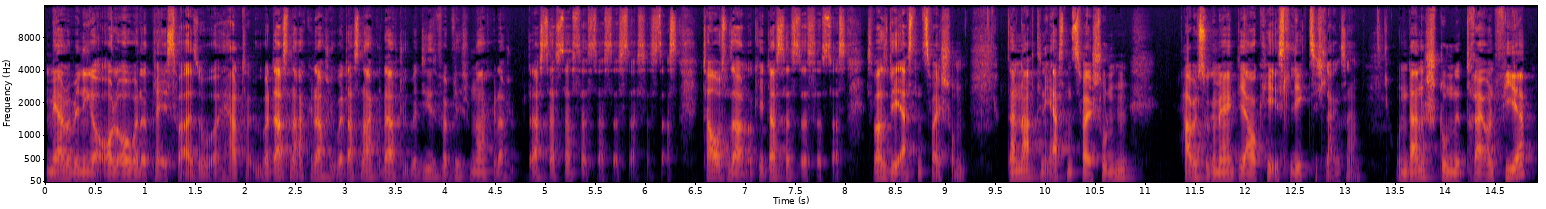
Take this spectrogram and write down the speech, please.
mehr oder weniger all over the place war. Also er hat über das nachgedacht, über das nachgedacht, über diese Verpflichtung nachgedacht, über das, das, das, das, das, das, das, das, das. Tausend Sachen, okay, das, das, das, das, das. Das war so die ersten zwei Stunden. Dann nach den ersten zwei Stunden habe ich so gemerkt, ja, okay, es legt sich langsam. Und dann Stunde drei und vier,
